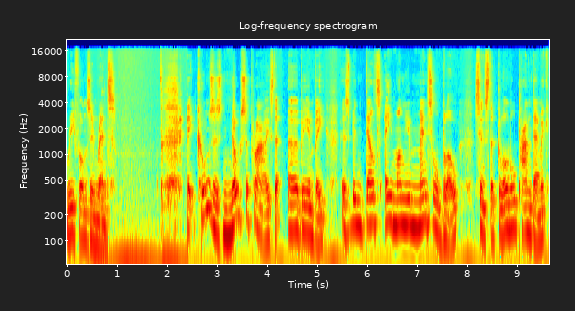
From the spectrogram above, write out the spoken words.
refunds in rent. It comes as no surprise that Airbnb has been dealt a monumental blow since the global pandemic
